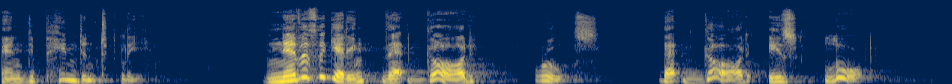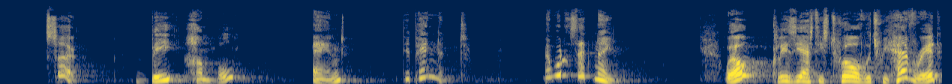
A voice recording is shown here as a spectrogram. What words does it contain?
and dependently, never forgetting that God rules, that God is Lord. So, be humble and dependent. Now, what does that mean? Well, Ecclesiastes 12, which we have read,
